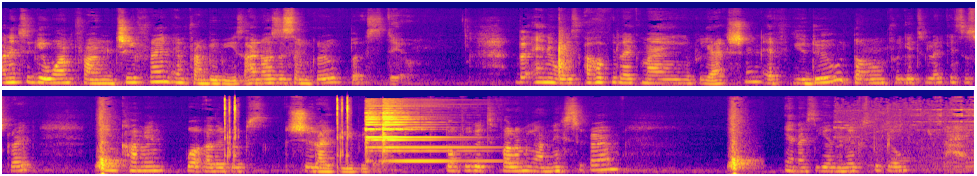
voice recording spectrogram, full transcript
I need to get one from GFriend and from VIVIZ. I know it's the same group, but still. But anyways, I hope you like my reaction. If you do, don't forget to like and subscribe. And comment what other groups should I be. Don't forget to follow me on Instagram. And I see you in the next video. Bye.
